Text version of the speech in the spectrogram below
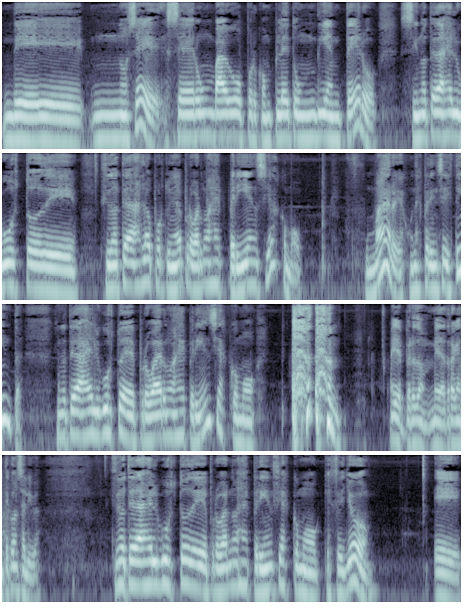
de, no sé, ser un vago por completo un día entero, si no te das el gusto de, si no te das la oportunidad de probar nuevas experiencias, como fumar, es una experiencia distinta. Si no te das el gusto de probar nuevas experiencias, como, eh, perdón, me atraganté con saliva si no te das el gusto de probar nuevas experiencias como, qué sé yo, eh,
